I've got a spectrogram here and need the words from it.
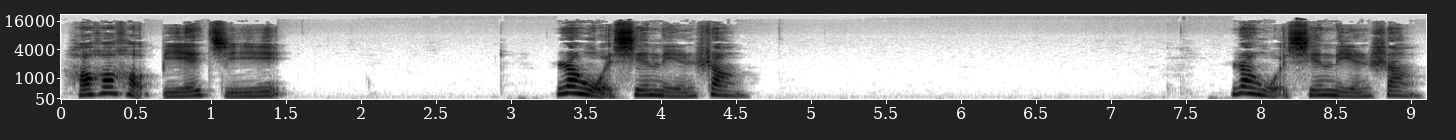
好好好，别急。让我先连上。让我先连上。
